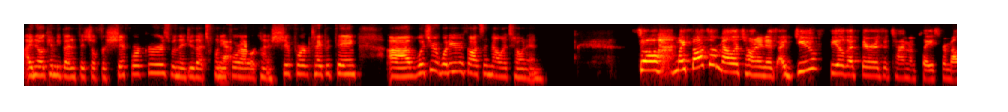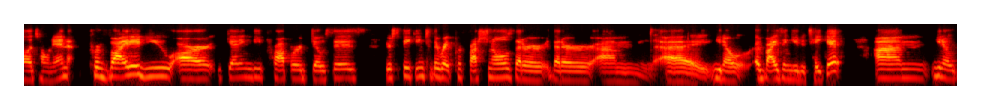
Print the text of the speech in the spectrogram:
I know it can be beneficial for shift workers when they do that 24 yeah. hour kind of shift work type of thing. Uh, what's your, what are your thoughts on melatonin? So, my thoughts on melatonin is I do feel that there is a time and place for melatonin, provided you are getting the proper doses. You're speaking to the right professionals that are that are um, uh, you know advising you to take it. Um, you know,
